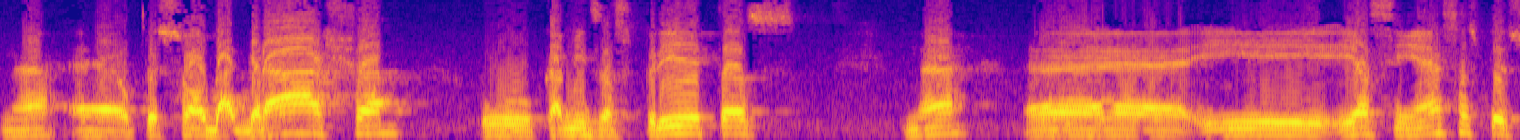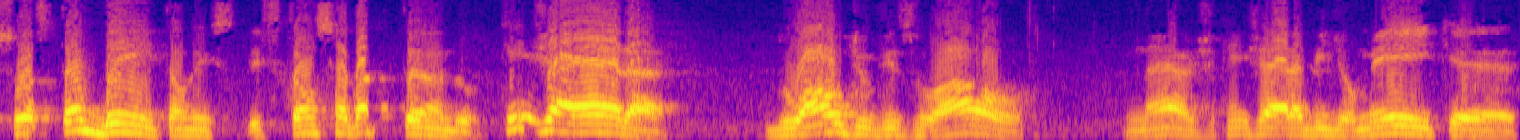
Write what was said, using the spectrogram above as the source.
né? É, o pessoal da Graxa, o Camisas Pretas, né? É, e, e, assim, essas pessoas também estão, estão se adaptando. Quem já era do audiovisual, né? quem já era videomaker,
